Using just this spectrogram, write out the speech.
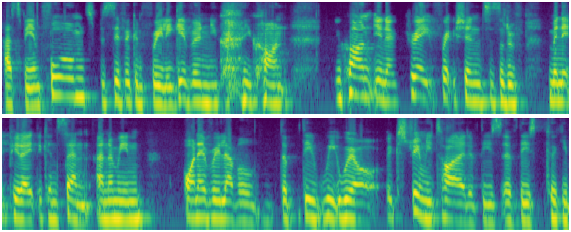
has to be informed, specific, and freely given. You you can't you can't you know create friction to sort of manipulate the consent. And I mean, on every level, the, the, we, we are extremely tired of these of these cookie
